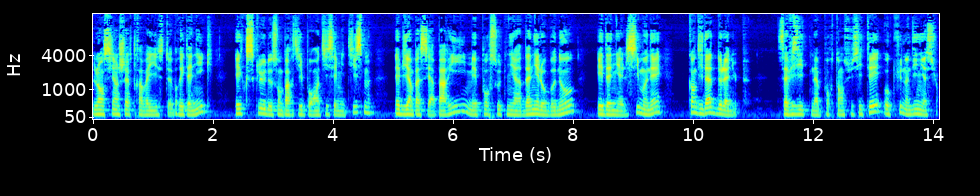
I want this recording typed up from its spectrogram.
L'ancien chef travailliste britannique, exclu de son parti pour antisémitisme, est bien passé à Paris, mais pour soutenir Daniel Obono et Daniel Simonet, candidate de la NUP. Sa visite n'a pourtant suscité aucune indignation.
